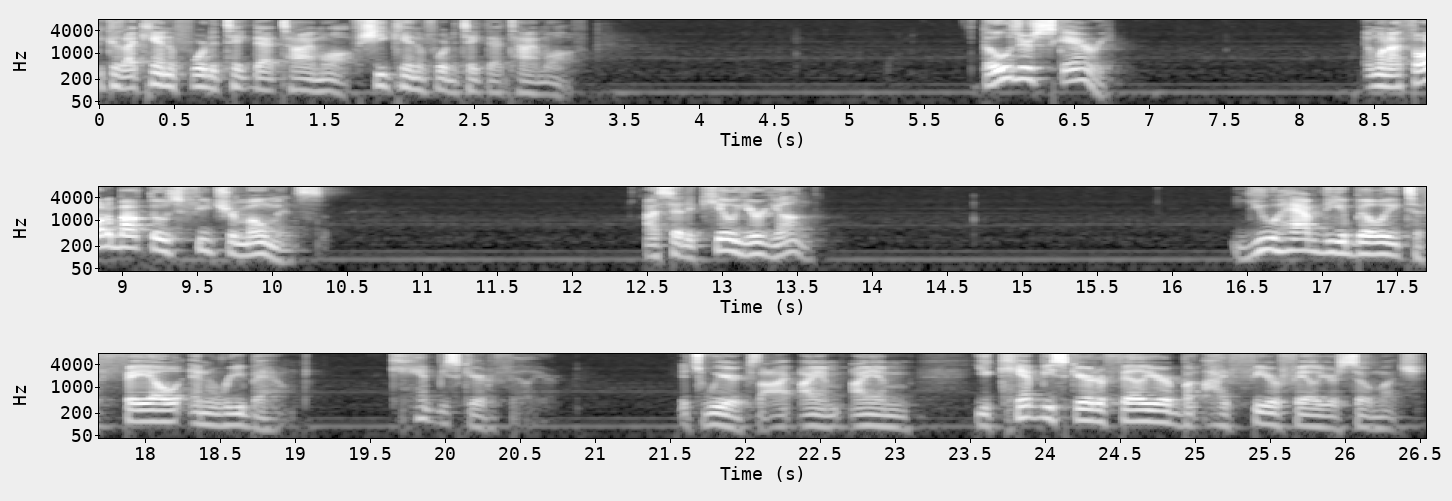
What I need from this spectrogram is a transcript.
Because I can't afford to take that time off. She can't afford to take that time off. Those are scary. And when I thought about those future moments, I said, Akil, you're young. You have the ability to fail and rebound. Can't be scared of failure. It's weird because I, I am I am you can't be scared of failure, but I fear failure so much.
